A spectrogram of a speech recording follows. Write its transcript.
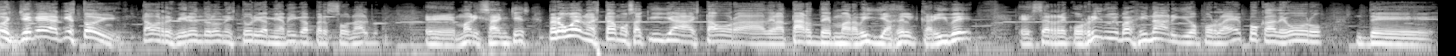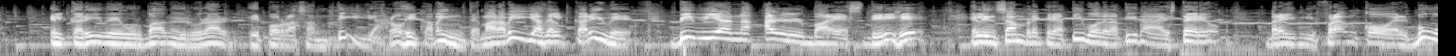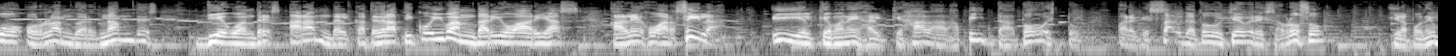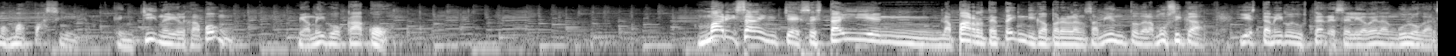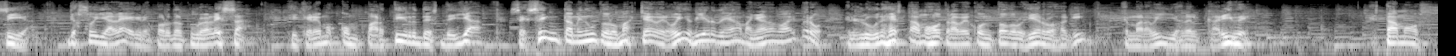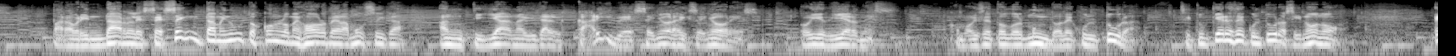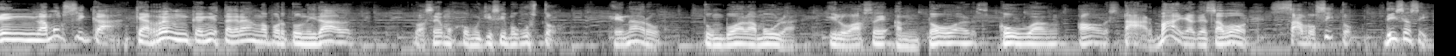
Amigos, llegué, aquí estoy. Estaba refiriéndole una historia a mi amiga personal, eh, Mari Sánchez. Pero bueno, estamos aquí ya a esta hora de la tarde, Maravillas del Caribe. Ese recorrido imaginario por la época de oro de el Caribe urbano y rural y por las Antillas, lógicamente. Maravillas del Caribe. Viviana Álvarez dirige el ensamble creativo de Latina Estéreo Brainy Franco, el Búho, Orlando Hernández, Diego Andrés Aranda, el catedrático, Iván Darío Arias, Alejo Arcila y el que maneja, el que jala la pita, todo esto, para que salga todo chévere y sabroso y la ponemos más fácil en China y el Japón, mi amigo Caco. Mari Sánchez está ahí en la parte técnica para el lanzamiento de la música y este amigo de ustedes, Eliabel Angulo García. Yo soy alegre por naturaleza y queremos compartir desde ya 60 minutos lo más chévere. Hoy es viernes, ya, mañana no hay, pero el lunes estamos otra vez con todos los hierros aquí en Maravillas del Caribe. Estamos para brindarles 60 minutos con lo mejor de la música antillana y del Caribe, señoras y señores. Hoy es viernes, como dice todo el mundo, de cultura. Si tú quieres de cultura, si no, no. En la música que arranca en esta gran oportunidad, lo hacemos con muchísimo gusto. Genaro tumbó a la mula y lo hace Antoas Cuban All Star. Vaya que sabor, sabrosito. Dice así.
